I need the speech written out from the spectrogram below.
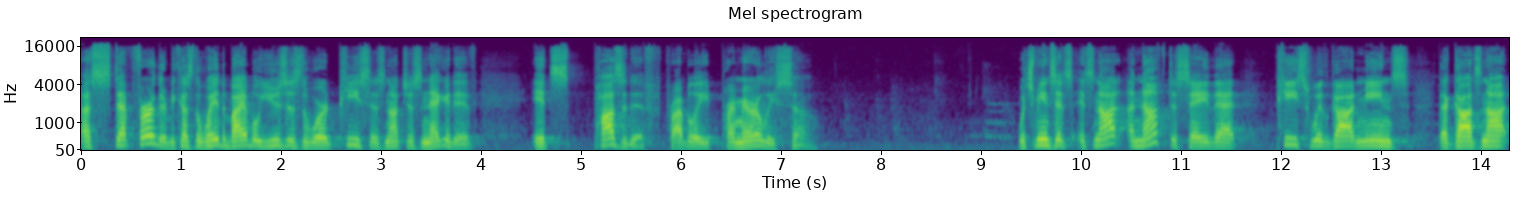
a step further because the way the Bible uses the word peace is not just negative, it's positive, probably primarily so. Which means it's, it's not enough to say that peace with God means that God's not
